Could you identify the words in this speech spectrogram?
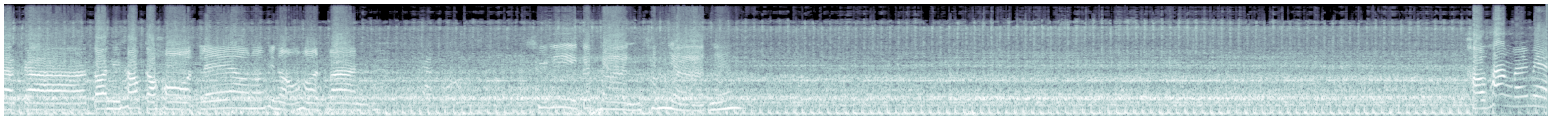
แล้วก็ตอนนี้เข้าก็หอดแล้วเนาะพี่น้องหอดบ้านชิลี่กับบ้านคำหยาดเนาะเขาทางได้แม่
